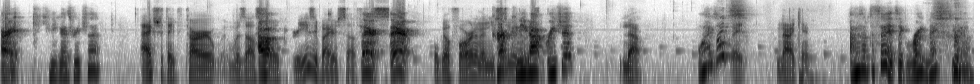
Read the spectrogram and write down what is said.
All right. Can you guys reach that? I actually think the car was also about- pretty easy by yourself. There, Just there. We'll go forward and then you Kurt, steer can you not reach it? No. What? What? Wait. No, I can. I was about to say it's like right next to you.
